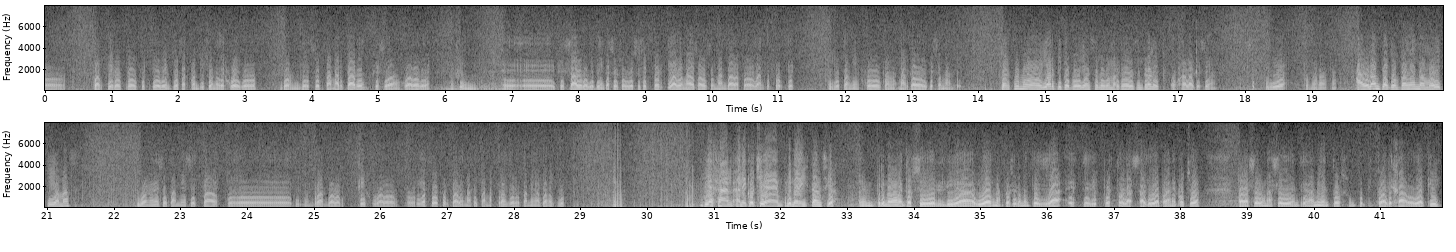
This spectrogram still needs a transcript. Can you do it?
cualquier otro que esté dentro de esas condiciones de juego, donde sepa marcar, que sea un jugador, en fin, eh, que sabe lo que tiene que hacer sobre ese sector y además a veces mandar por adelante, porque yo también juego con los marcadores que se mando. Perfumo y Ártico podrían ser los dos marcadores centrales. Ojalá que sean. Pues. Adelante acompañando a Moretti y a más. Bueno, en eso también se está por vislumbrando a ver qué jugador podría ser, porque además está más tranquilo también acá en el club. Viajan a Necochea en primera instancia. En primer momento sí, el día viernes posiblemente ya esté dispuesto la salida para Necochea para hacer una serie de entrenamientos un poquito alejado de aquí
